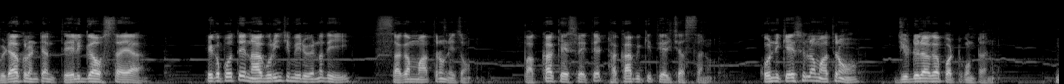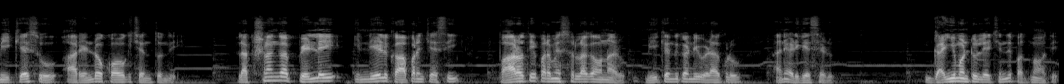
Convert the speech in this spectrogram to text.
విడాకులంటే అంత తేలిగ్గా వస్తాయా? ఇకపోతే నా గురించి మీరు విన్నది సగం మాత్రం నిజం. పక్కా కేసులైతే ఠకాబికి తేల్చేస్తాను. కొన్ని కేసుల్లో మాత్రం జిడ్డులాగా పట్టుకుంటాను. మీ కేసు ఆ రెండో కోవకి చెందుతుంది. లక్షణంగా పెళ్ళై ఇన్నేళ్ళు కాపురం చేసి పార్వతీ పరమేశ్వర్లాగా ఉన్నారు. మీకెందుకండి విడాకులు? అని అడిగేశాడు. గయ్యమంటూ లేచింది పద్మావతి.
